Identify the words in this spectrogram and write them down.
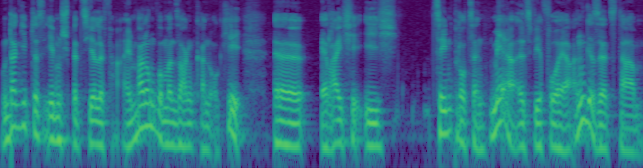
Und dann gibt es eben spezielle Vereinbarungen, wo man sagen kann, okay, äh, erreiche ich 10% mehr, als wir vorher angesetzt haben,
